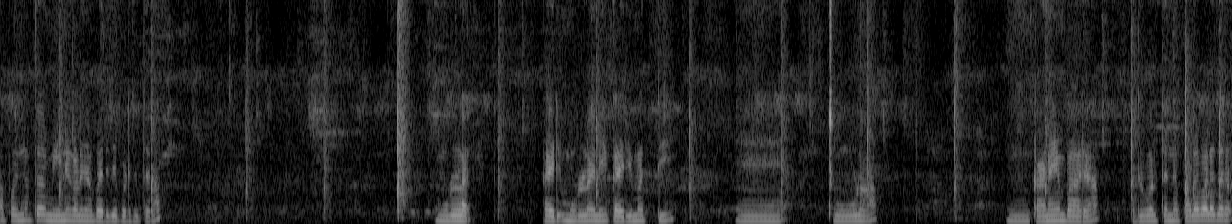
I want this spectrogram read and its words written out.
അപ്പോൾ ഇന്നത്തെ മീനുകൾ ഞാൻ പരിചയപ്പെടുത്തി തരാം. മുള്ളൻ. കരി മുള്ളൻ കരിമത്തി ചൂള കണയമ്പാര അതുപോലെ തന്നെ പല പലതരം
